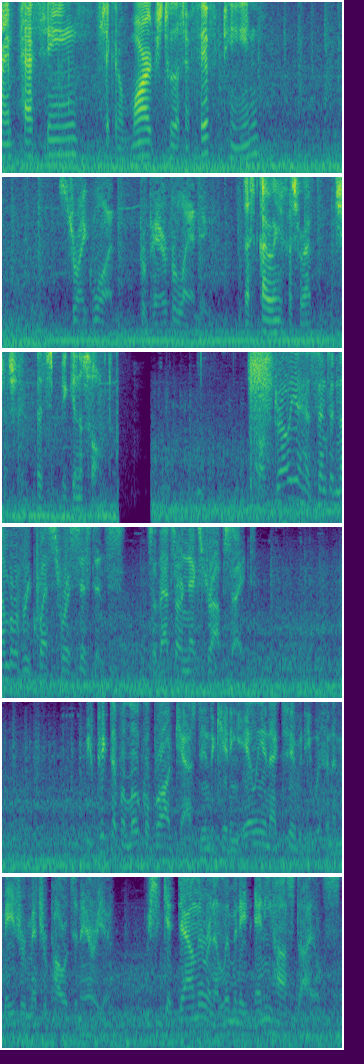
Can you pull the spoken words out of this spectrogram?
Time passing, 2nd of March 2015. Strike one. Prepare for landing. The Sky Ranger has arrived at the mission site. Let's begin assault. Australia has sent a number of requests for assistance, so that's our next drop site. We've picked up a local broadcast indicating alien activity within a major metropolitan area. We should get down there and eliminate any hostiles.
